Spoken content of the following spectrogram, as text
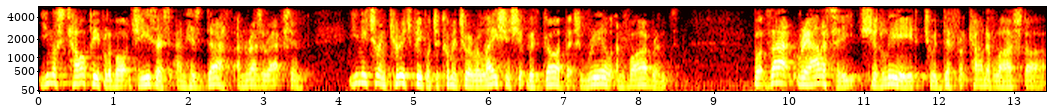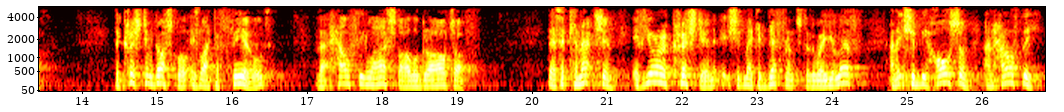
You must tell people about Jesus and his death and resurrection. You need to encourage people to come into a relationship with God that's real and vibrant. But that reality should lead to a different kind of lifestyle. The Christian gospel is like a field that healthy lifestyle will grow out of. There's a connection. If you're a Christian, it should make a difference to the way you live, and it should be wholesome and healthy.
